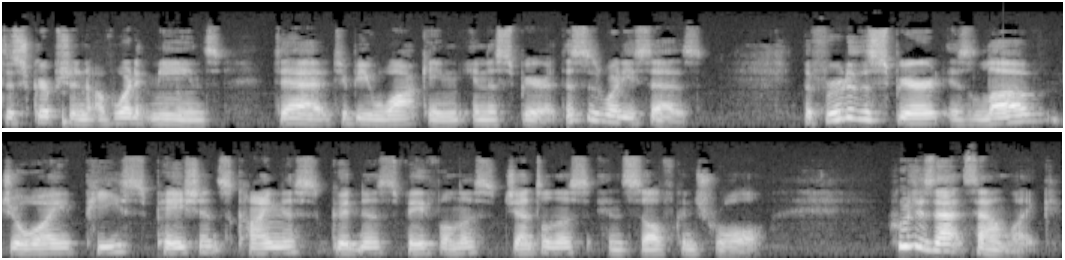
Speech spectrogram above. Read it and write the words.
description of what it means to, have, to be walking in the Spirit. This is what he says The fruit of the Spirit is love, joy, peace, patience, kindness, goodness, faithfulness, gentleness, and self control. Who does that sound like?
